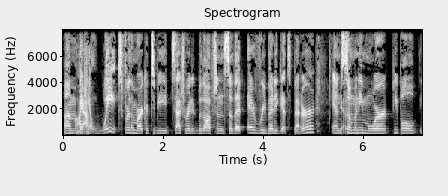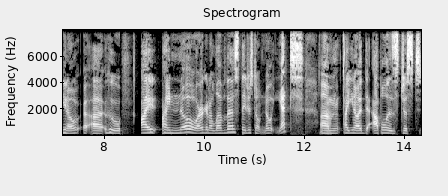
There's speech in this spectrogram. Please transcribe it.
Um, yeah. I can't wait for the market to be saturated with options so that everybody gets better and yep. so many more people, you know, uh, who I I know are going to love this. They just don't know it yet. Yeah. Um, I, you know, Apple is just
